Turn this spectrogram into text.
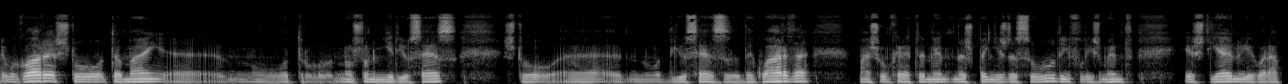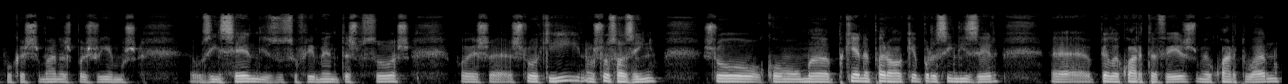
eu agora estou também uh, no outro, não estou na minha diocese, estou uh, no diocese da Guarda, mais concretamente nas Penhas da Saúde, infelizmente este ano e agora há poucas semanas, depois vimos os incêndios, o sofrimento das pessoas, pois uh, estou aqui, não estou sozinho, estou com uma pequena paróquia, por assim dizer, uh, pela quarta vez, o meu quarto ano,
